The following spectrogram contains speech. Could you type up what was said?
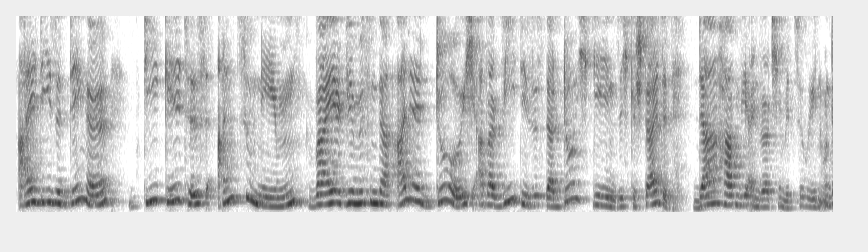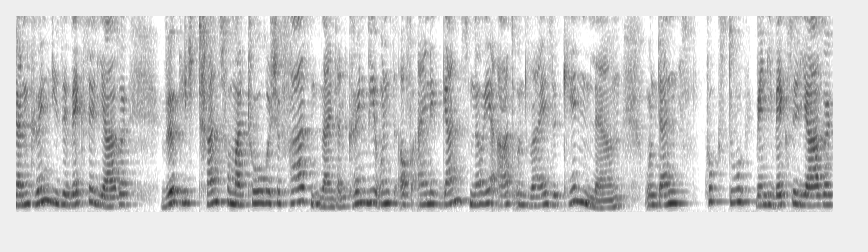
All diese Dinge, die gilt es anzunehmen, weil wir müssen da alle durch, aber wie dieses da durchgehen sich gestaltet, da haben wir ein Wörtchen mitzureden. Und dann können diese Wechseljahre wirklich transformatorische Phasen sein. Dann können wir uns auf eine ganz neue Art und Weise kennenlernen. Und dann guckst du, wenn die Wechseljahre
